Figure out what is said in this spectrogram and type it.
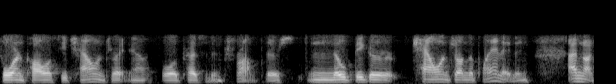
foreign policy challenge right now for President Trump. There's no bigger challenge on the planet, and I'm not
